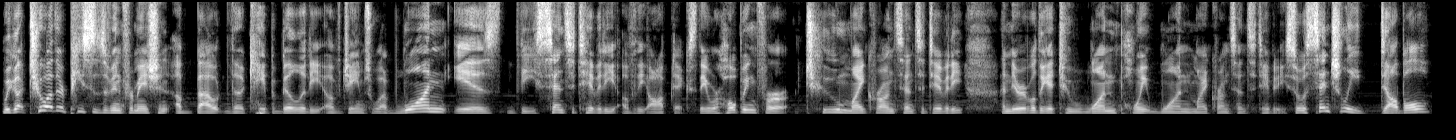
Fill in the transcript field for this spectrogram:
We got two other pieces of information about the capability of James Webb. One is the sensitivity of the optics. They were hoping for two micron sensitivity and they were able to get to 1.1 micron sensitivity. So essentially double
